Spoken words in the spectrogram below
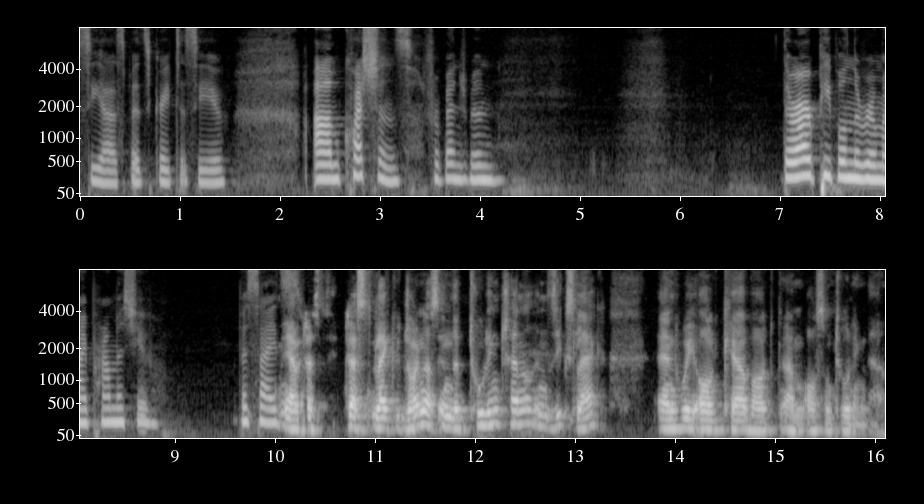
see us, but it's great to see you. Um, questions for Benjamin? There are people in the room, I promise you, besides. Yeah, just just like join us in the tooling channel in Zeek Slack, and we all care about um, awesome tooling there.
